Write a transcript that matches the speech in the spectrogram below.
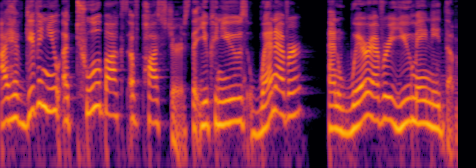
I have given you a toolbox of postures that you can use whenever and wherever you may need them.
